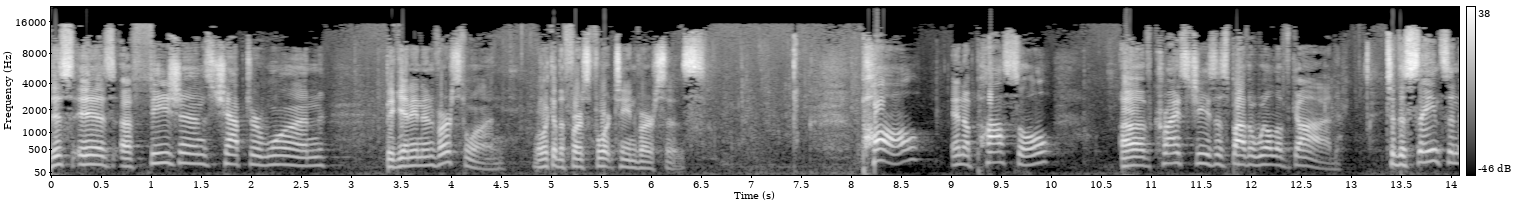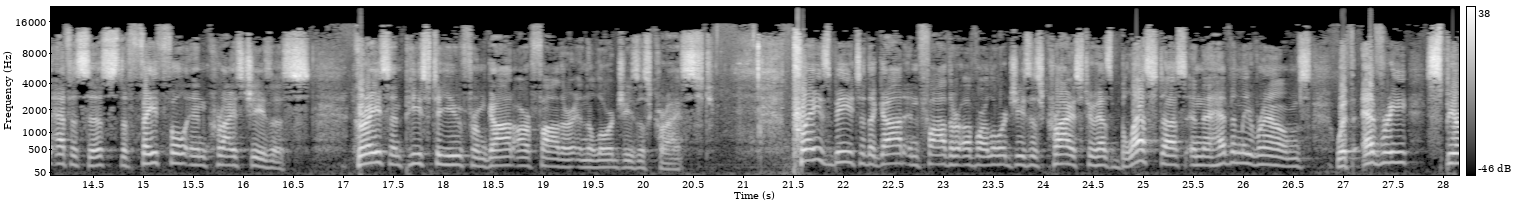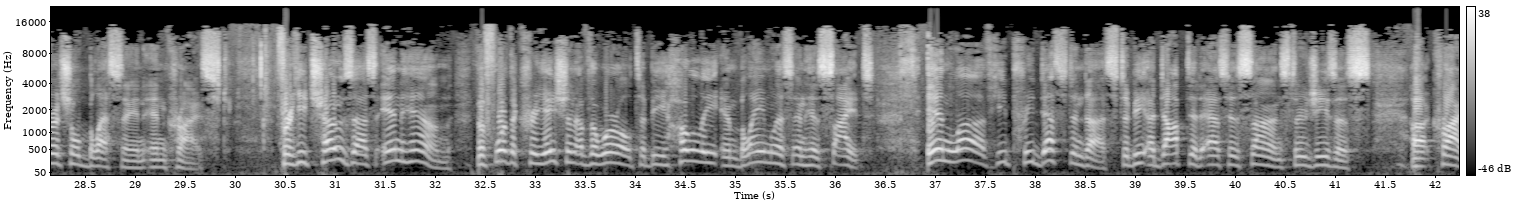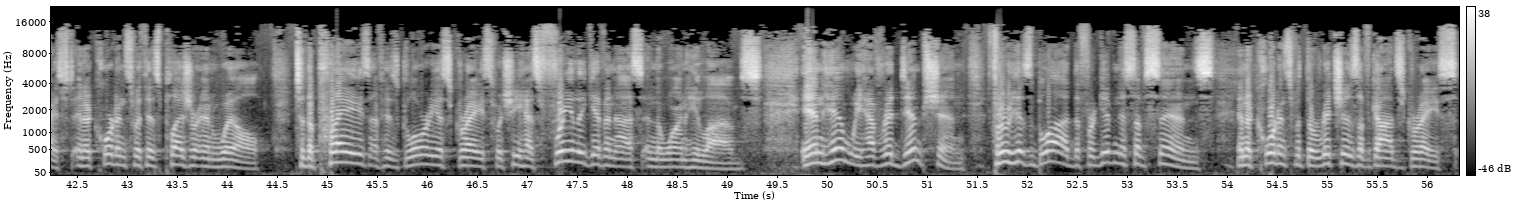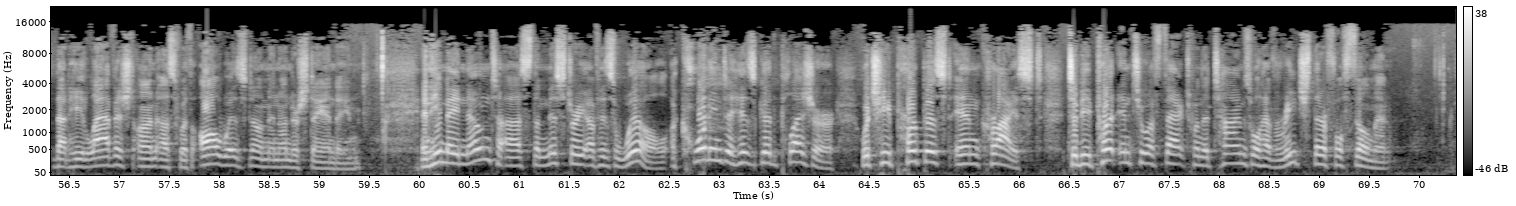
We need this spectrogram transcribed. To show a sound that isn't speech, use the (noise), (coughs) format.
This is Ephesians chapter 1, beginning in verse 1. We'll look at the first 14 verses. Paul, an apostle of Christ Jesus by the will of God, to the saints in Ephesus, the faithful in Christ Jesus, grace and peace to you from God our Father and the Lord Jesus Christ. Praise be to the God and Father of our Lord Jesus Christ, who has blessed us in the heavenly realms with every spiritual blessing in Christ. For he chose us in him before the creation of the world to be holy and blameless in his sight. In love, he predestined us to be adopted as his sons through Jesus uh, Christ in accordance with his pleasure and will, to the praise of his glorious grace, which he has freely given us in the one he loves. In him we have redemption through his blood, the forgiveness of sins, in accordance with the riches of God's grace that he lavished on us with all wisdom and understanding. And he made known to us the mystery of his will, according to his good pleasure, which he purposed in Christ, to be put into effect when the times will have reached their fulfillment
